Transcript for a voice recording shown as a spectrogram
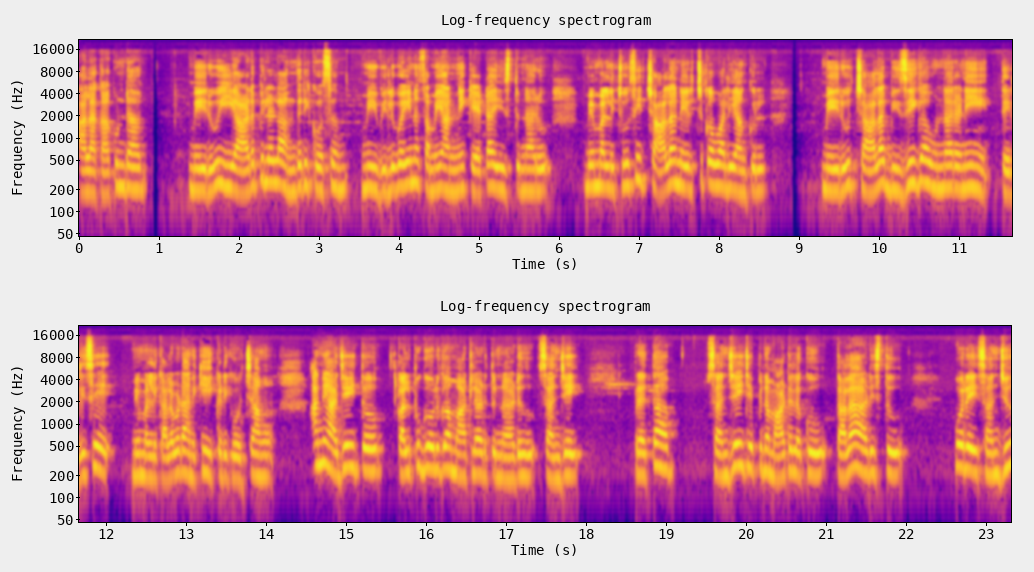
అలా కాకుండా మీరు ఈ ఆడపిల్లల అందరి కోసం మీ విలువైన సమయాన్ని కేటాయిస్తున్నారు. మిమ్మల్ని చూసి చాలా నేర్చుకోవాలి అంకుల్. మీరు చాలా బిజీగా ఉన్నారని తెలిసే మిమ్మల్ని కలవడానికి ఇక్కడికి వచ్చాము అని అజయ్తో కలుపుగోలుగా మాట్లాడుతున్నాడు సంజయ్. ప్రతాప్ సంజయ్ చెప్పిన మాటలకు తల ఆడిస్తూ ఒరే సంజు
